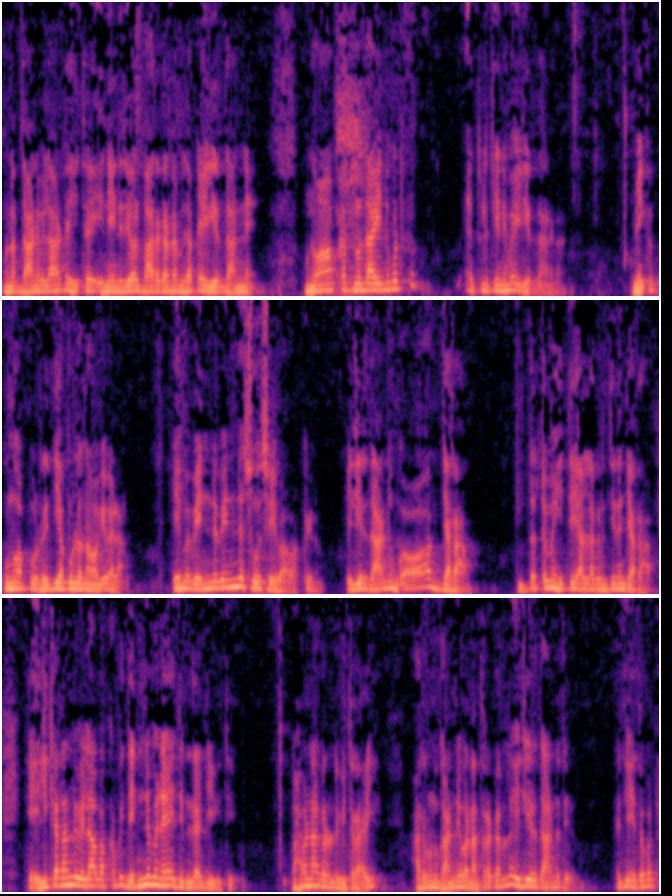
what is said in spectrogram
මොනවත් දාන වෙලාවට හිත එන එන දේවල් බාර ගන්න මිසක් එළියට දාන්නේ නැහැ. මොනවාක්වත් නොදා ඉන්නකොට ඇතුලේ තියෙනවා එළියට දාන ගන්න. මේක කුණු අපු රෙදි අපුල්ලනවා වගේ වැඩක්. එහෙම වෙන්න වෙන්න සුව සේවාවක් වෙනවා. එළියට දාන්න හුඟක් ජරා. උද්දටම හිතේ අල්ලගෙන තියෙන ජරා. ඒ එලි කරන්න වෙලාවක් අපි දෙන්නෙම නැහැ ඉදින්දා ජීවිතේ. භාවනා කරනකොට විතරයි අරමුණු ගන්නව නතර කරලා එළියට දාන්න දෙනවා. ඉතින් එතකොට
